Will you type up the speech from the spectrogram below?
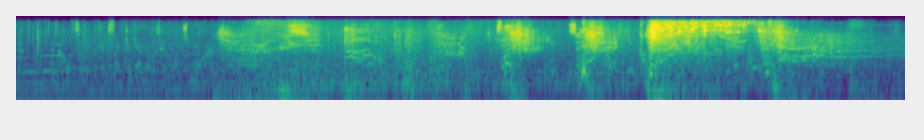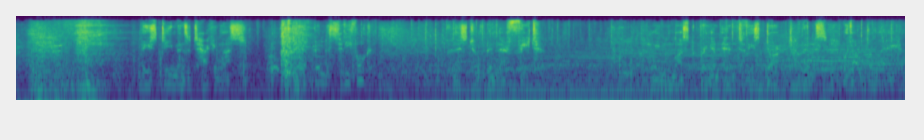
and hopefully we can fight together with him once more. These demons attacking us. Could they have been the city folk? For This to have been their fate. We must bring an end to these dark times without delay.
